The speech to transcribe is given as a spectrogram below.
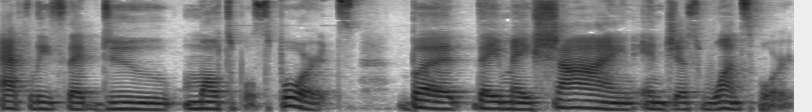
athletes that do multiple sports, but they may shine in just one sport.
